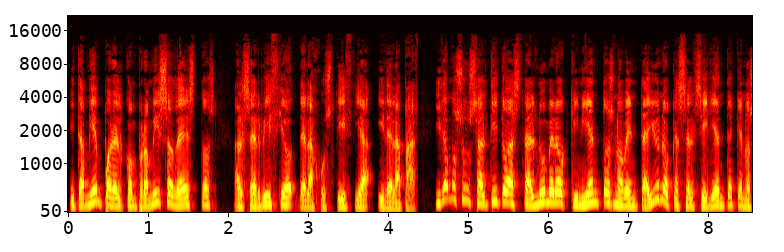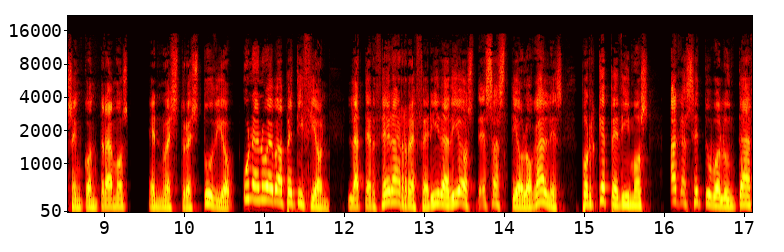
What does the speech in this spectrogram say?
y también por el compromiso de estos al servicio de la justicia y de la paz. Y damos un saltito hasta el número 591, que es el siguiente que nos encontramos en nuestro estudio. Una nueva petición, la tercera referida a Dios, de esas teologales. ¿Por qué pedimos hágase tu voluntad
